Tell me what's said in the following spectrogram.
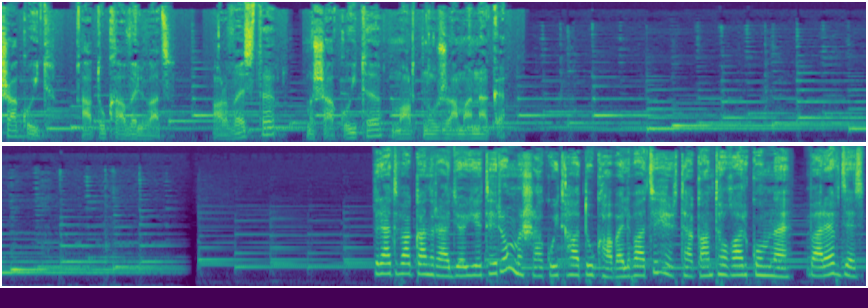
Մշակույթ հատուկ հավելված։ Արվեստը, մշակույթը, մարդն ու ժամանակը։ Դրատվական ռադիոյի եթերում մշակույթ հատուկ հավելվածի հերթական թողարկումն է։ Բարև ձեզ։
